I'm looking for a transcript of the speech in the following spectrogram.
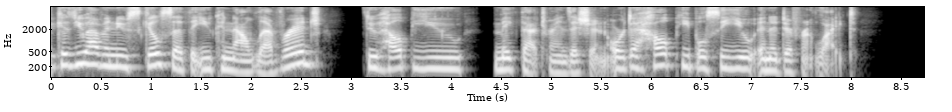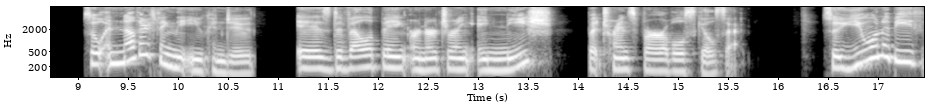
because you have a new skill set that you can now leverage to help you make that transition or to help people see you in a different light. So, another thing that you can do is developing or nurturing a niche but transferable skill set. So you want to be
